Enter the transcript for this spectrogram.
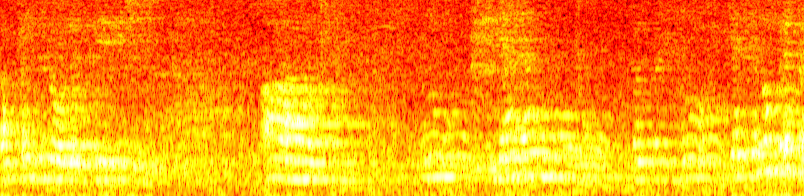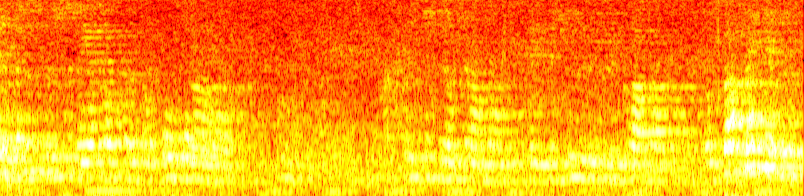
определенный перечень. А, ну, я ну, я все равно при этом чувствую, что я как-то духовно относительно прям как. Вот как найти этот?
